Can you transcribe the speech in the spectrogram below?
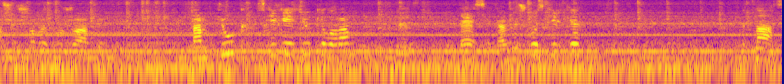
Там що вигружати. Там тюк, скільки є тюк кілограм? Десь. 10. А в мішку скільки? 15.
